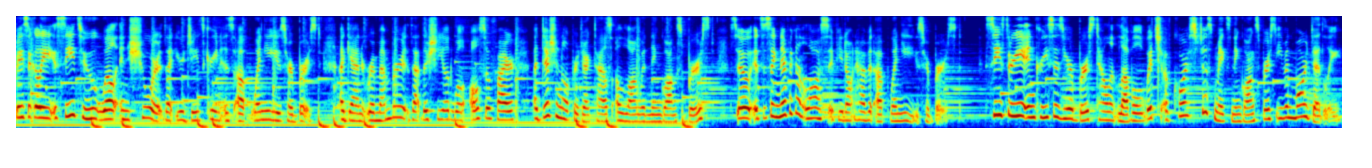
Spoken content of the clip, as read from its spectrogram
Basically, C2 will ensure that your Jade screen is up when you use her burst. Again, remember that the shield will also fire additional projectiles along with Ningguang's burst, so it's a significant loss if you don't have it up when you use her burst. C3 increases your burst talent level, which of course just makes Ningguang's burst even more deadly.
